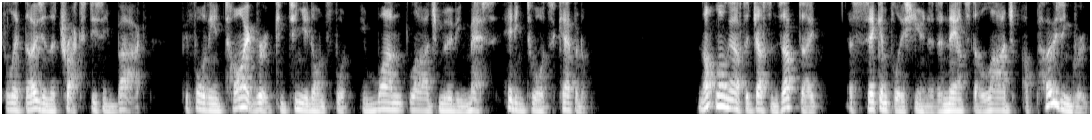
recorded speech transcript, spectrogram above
to let those in the trucks disembark before the entire group continued on foot in one large moving mass heading towards the capital. Not long after Justin's update, a second police unit announced a large opposing group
